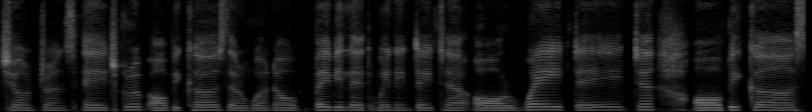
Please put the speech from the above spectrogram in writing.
children's age group or because there were no baby-led weaning data or weight data or because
